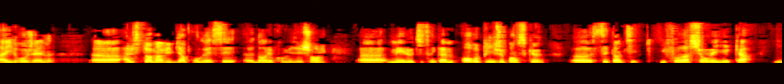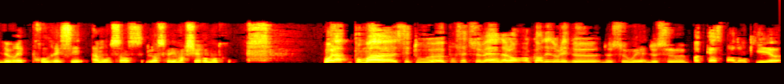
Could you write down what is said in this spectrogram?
à hydrogène. Euh, Alstom avait bien progressé euh, dans les premiers échanges, euh, mais le titre est quand même en repli. Je pense que c'est un titre qu'il faudra surveiller car il devrait progresser à mon sens lorsque les marchés remonteront. Voilà, pour moi, euh, c'est tout euh, pour cette semaine. Alors, encore désolé de, ce, podcast pardon, qui est euh,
